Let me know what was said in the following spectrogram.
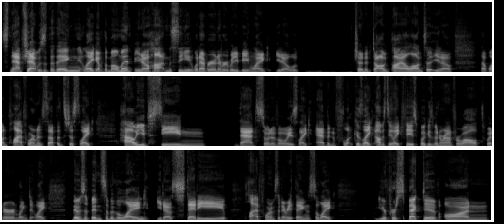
Snapchat was the thing like of the moment, you know, hot in the scene, whatever, and everybody being like, you know, trying to dogpile onto, you know, that one platform and stuff. It's just like how you've seen that sort of always like ebb and flow because like obviously like facebook has been around for a while twitter linkedin like those have been some of the Mhm. like you know steady platforms and everything so like your perspective on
